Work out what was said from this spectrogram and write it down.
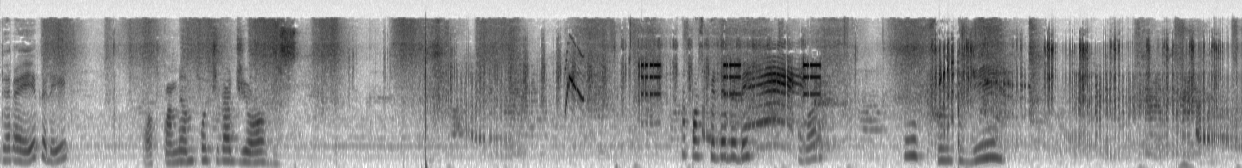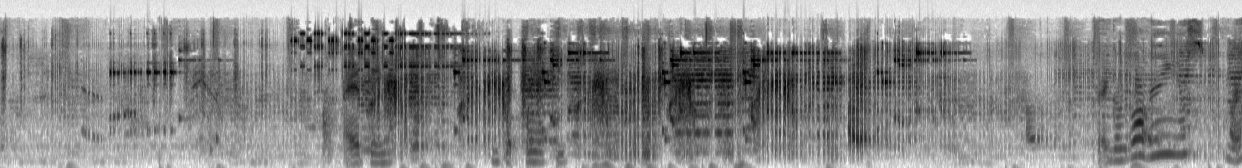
Peraí, peraí. Posso com a mesma quantidade de ovos. Não posso perder o bebê. Agora. Ufa, não perdi. É, tem. Aqui. Pega os ovinhos, né?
